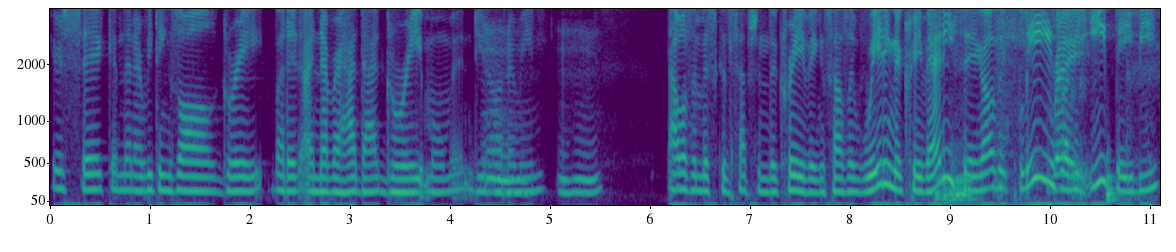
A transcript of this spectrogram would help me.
you're sick and then everything's all great. But it, I never had that great moment. Do you know what I mean? Mm-hmm. That was a misconception, the cravings. I was like waiting to crave anything. I was like, please let me eat, baby.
